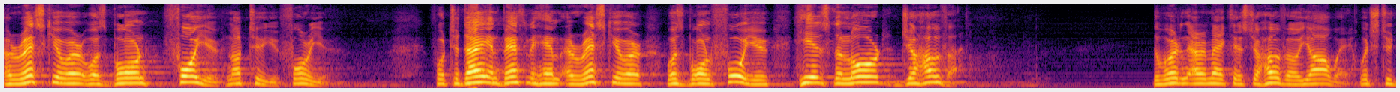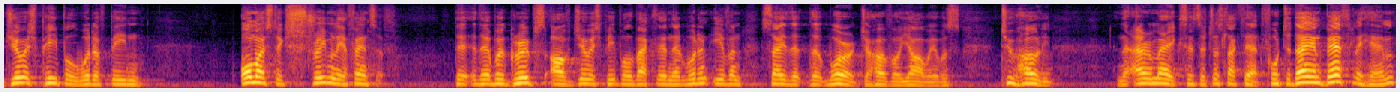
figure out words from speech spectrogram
A rescuer was born for you, not to you, for you. For today in Bethlehem, a rescuer was born for you. He is the Lord Jehovah. The word in Aramaic is Jehovah or Yahweh, which to Jewish people would have been almost extremely offensive. There, were groups of Jewish people back then that wouldn't even say that the word Jehovah or Yahweh. Was too holy. And the Aramaic says it just like that. For today in Bethlehem,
